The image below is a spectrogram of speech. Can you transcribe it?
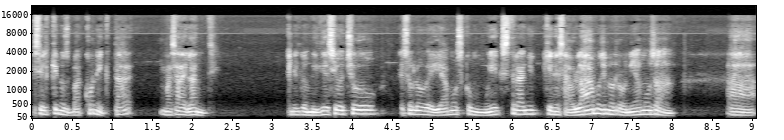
es el que nos va a conectar más adelante. En el 2018 eso lo veíamos como muy extraño, quienes hablábamos y nos reuníamos a, a,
